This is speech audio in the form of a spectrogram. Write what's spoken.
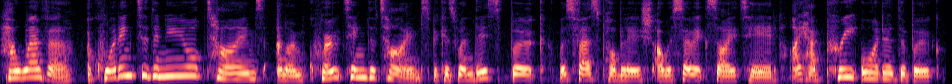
However, according to the New York Times, and I'm quoting the Times because when this book was first published, I was so excited. I had pre ordered the book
